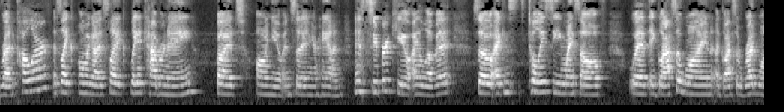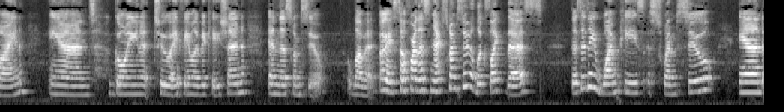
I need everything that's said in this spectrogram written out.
red color. It's like, oh my god, it's like, like a Cabernet, but on you instead of in your hand. It's super cute. I love it. So I can totally see myself with a glass of wine, a glass of red wine, and going to a family vacation in this swimsuit. Love it. Okay, so for this next swimsuit, it looks like this. This is a one-piece swimsuit, and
